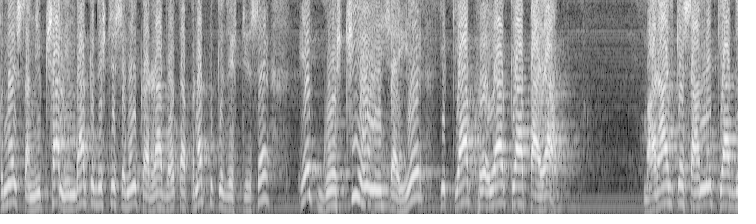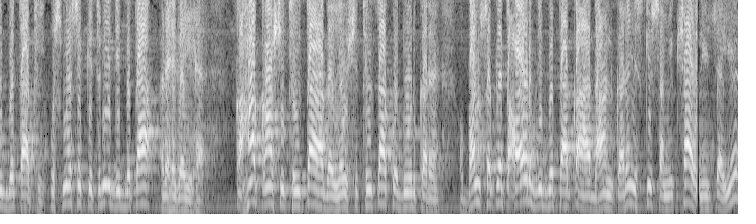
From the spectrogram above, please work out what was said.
तो मैं समीक्षा, निंदा की दृष्टि से नहीं कर रहा, बहुत अपनत्व की दृष्टि से। एक गोष्ठी होनी चाहिए कि क्या खोया, क्या पाया। महाराज के सामने क्या दिव्यता थी? उसमें से कितनी दिव्यता रह गई है? कहाँ कहाँ शिथिलता आ गई है? उस शिथिलता को दूर करें। और बन सके तो और दिव्यता का आधान करें। इसकी समीक्षा होनी चाहिए।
